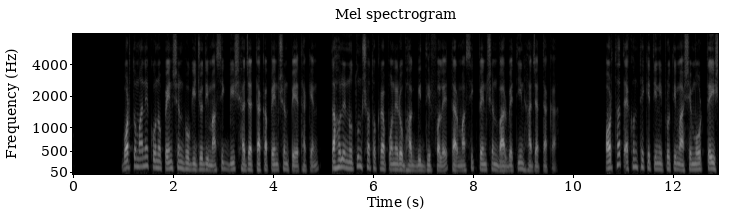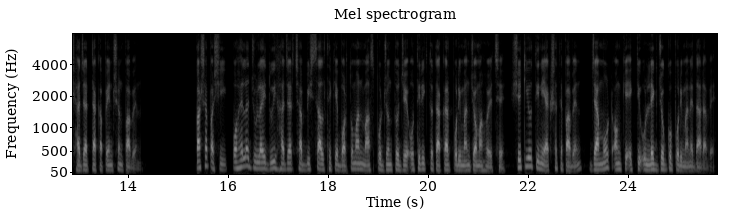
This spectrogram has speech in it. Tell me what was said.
বর্তমানে কোনো পেনশনভোগী যদি মাসিক বিশ হাজার টাকা পেনশন পেয়ে থাকেন তাহলে নতুন শতকরা পনেরো ভাগ বৃদ্ধির ফলে তার মাসিক পেনশন বাড়বে তিন হাজার টাকা। অর্থাৎ এখন থেকে তিনি প্রতি মাসে মোট তেইশ হাজার টাকা পেনশন পাবেন। পাশাপাশি পহেলা জুলাই দুই হাজার ছাব্বিশ সাল থেকে বর্তমান মাস পর্যন্ত যে অতিরিক্ত টাকার পরিমাণ জমা হয়েছে, সেটিও তিনি একসাথে পাবেন, যা মোট অঙ্কে একটি উল্লেখযোগ্য পরিমাণে দাঁড়াবে।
